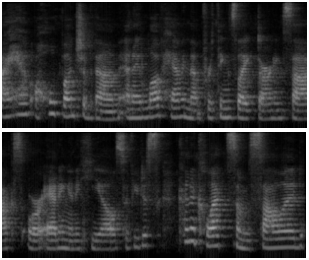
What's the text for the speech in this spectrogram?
I have a whole bunch of them and I love having them for things like darning socks or adding in a heel. So if you just kind of collect some solid,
